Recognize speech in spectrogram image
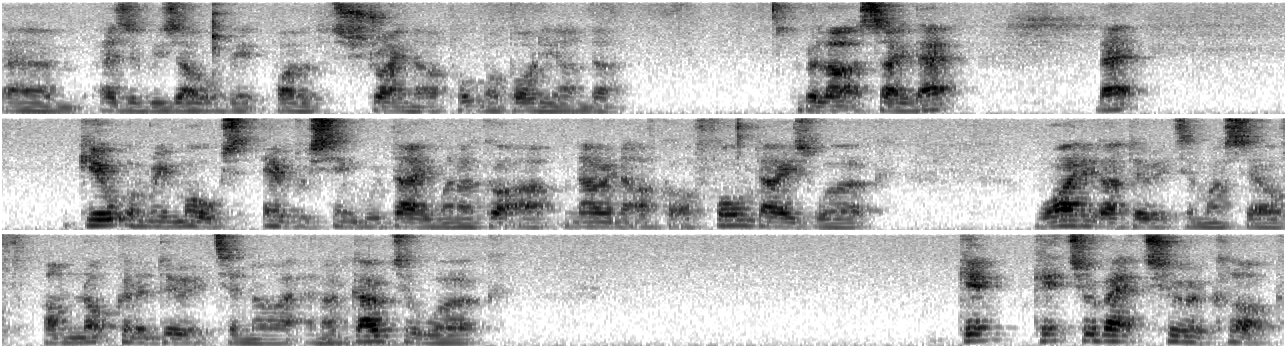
um, as a result of it by the strain that I put my body under. But like I say, that that guilt and remorse every single day when I got up, knowing that I've got a full day's work. Why did I do it to myself? I'm not going to do it tonight. And I go to work, get get to about two o'clock,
